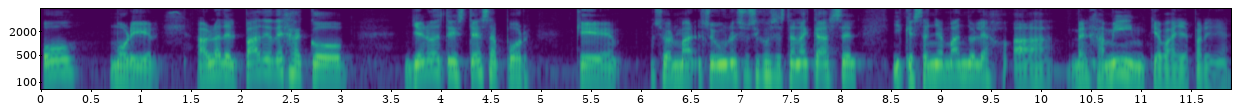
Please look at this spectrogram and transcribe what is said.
o morir. Habla del padre de Jacob, lleno de tristeza porque su hermano, uno de sus hijos está en la cárcel y que están llamándole a, Benjamín que vaya para allá.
